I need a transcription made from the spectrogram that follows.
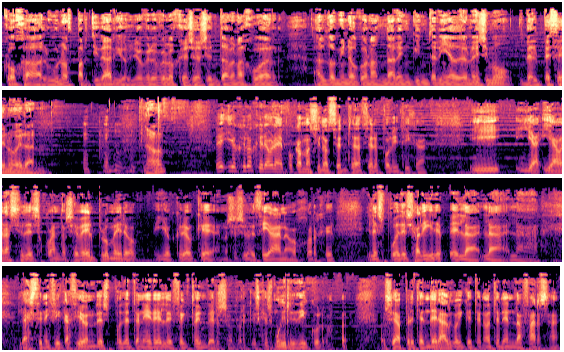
coja algunos partidarios. Yo creo que los que se sentaban a jugar al dominó con andar en Quintanilla de Onésimo del PC no eran. ¿No? Eh, Yo creo que era una época más inocente de hacer política. Y, y, a- y ahora se les, cuando se ve el plumero, y yo creo que, no sé si lo decía Ana o Jorge, les puede salir eh, la, la, la, la escenificación, les puede tener el efecto inverso, porque es que es muy ridículo. O sea, pretender algo y que te noten en la farsa,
